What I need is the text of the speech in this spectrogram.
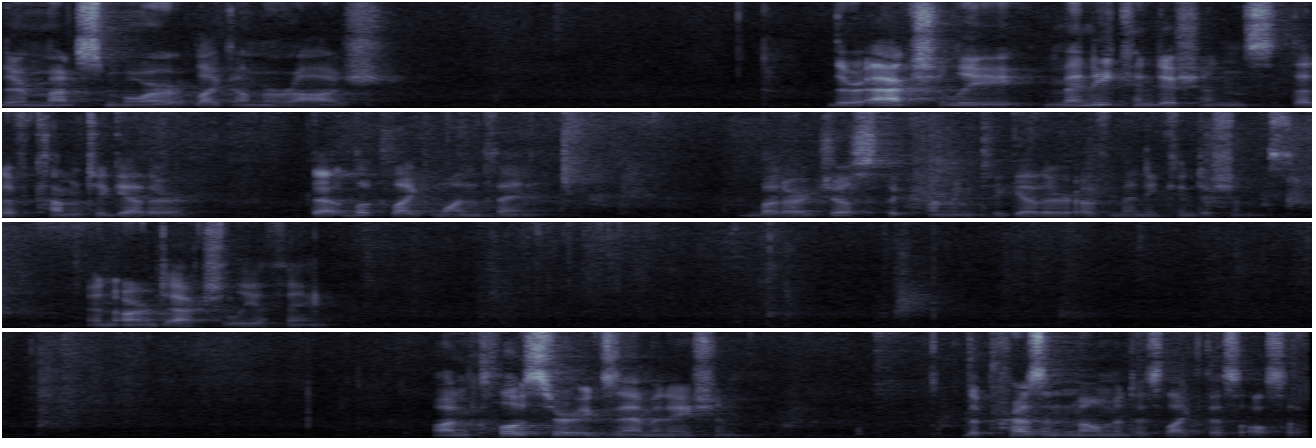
They're much more like a mirage. There are actually many conditions that have come together that look like one thing, but are just the coming together of many conditions and aren't actually a thing. On closer examination, the present moment is like this also.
